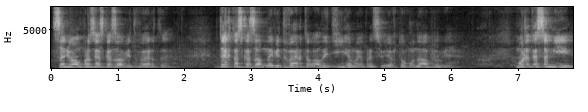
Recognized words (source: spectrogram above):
Царьов про це сказав відверто. Дехто сказав не відверто, але діями працює в тому напрямі. Можете самі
